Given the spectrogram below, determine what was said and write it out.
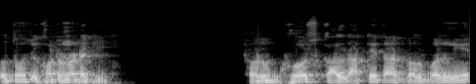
প্রথম হচ্ছে ঘটনাটা কি? স্বরূপ ঘোষ কাল রাতে তার দলবল নিয়ে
